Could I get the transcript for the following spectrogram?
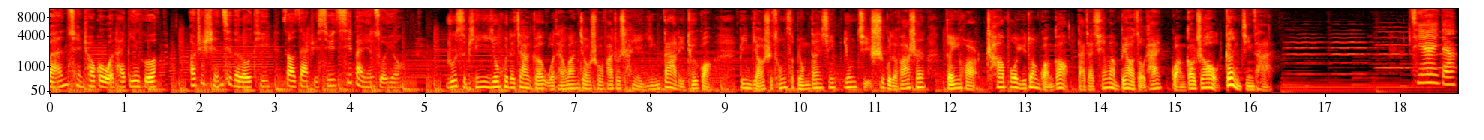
完全超过我台逼格，而这神奇的楼梯造价只需七百元左右。如此便宜优惠的价格，我台湾教授发出倡议应大力推广，并表示从此不用担心拥挤事故的发生。等一会儿插播一段广告，大家千万不要走开，广告之后更精彩。亲爱的，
